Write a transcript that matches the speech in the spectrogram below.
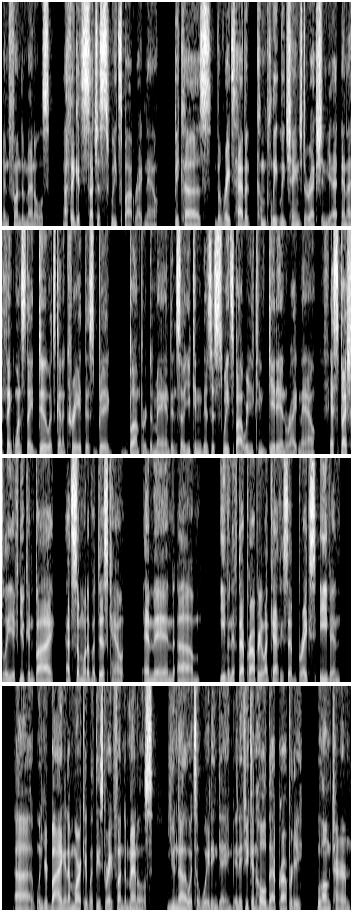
and fundamentals, I think it's such a sweet spot right now because the rates haven't completely changed direction yet. And I think once they do, it's going to create this big bump or demand. And so you can, there's a sweet spot where you can get in right now, especially if you can buy at somewhat of a discount. And then, um, even if that property, like Kathy said, breaks even, uh, when you're buying in a market with these great fundamentals, you know it's a waiting game. And if you can hold that property long term,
